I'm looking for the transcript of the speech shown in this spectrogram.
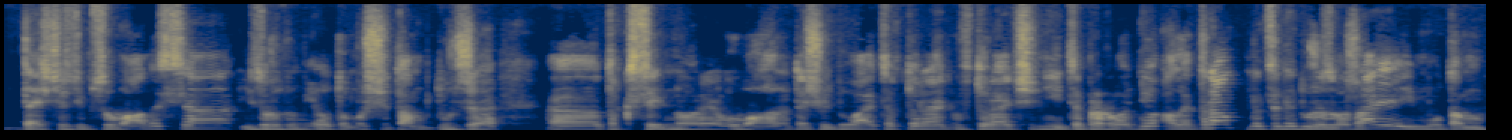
дещо зіпсувалися, і зрозуміло, тому що там дуже е, так сильно реагували на те, що відбувається в Туре- в Туреччині, і це природньо. Але Трамп на це не дуже зважає. Йому там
